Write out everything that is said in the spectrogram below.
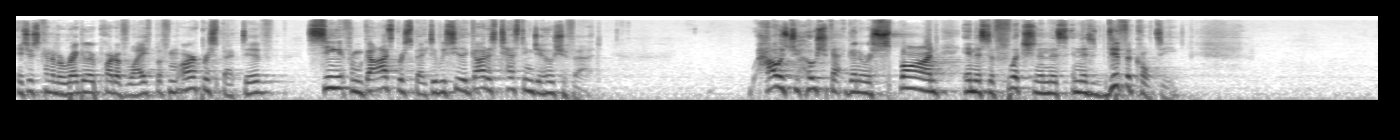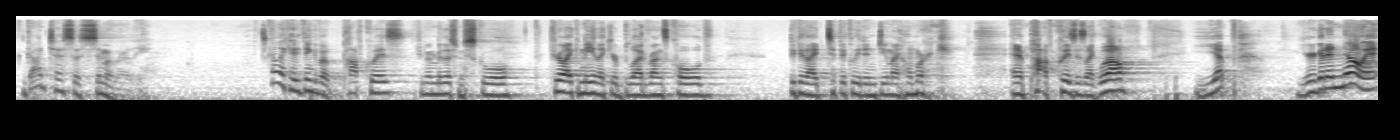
It's just kind of a regular part of life. But from our perspective, seeing it from God's perspective, we see that God is testing Jehoshaphat. How is Jehoshaphat going to respond in this affliction, in this, in this difficulty? God tests us similarly It's kind of like how you think of a pop quiz, if you remember this from school. If you're like me, like your blood runs cold because I typically didn't do my homework. And a pop quiz is like, well, yep, you're going to know it.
